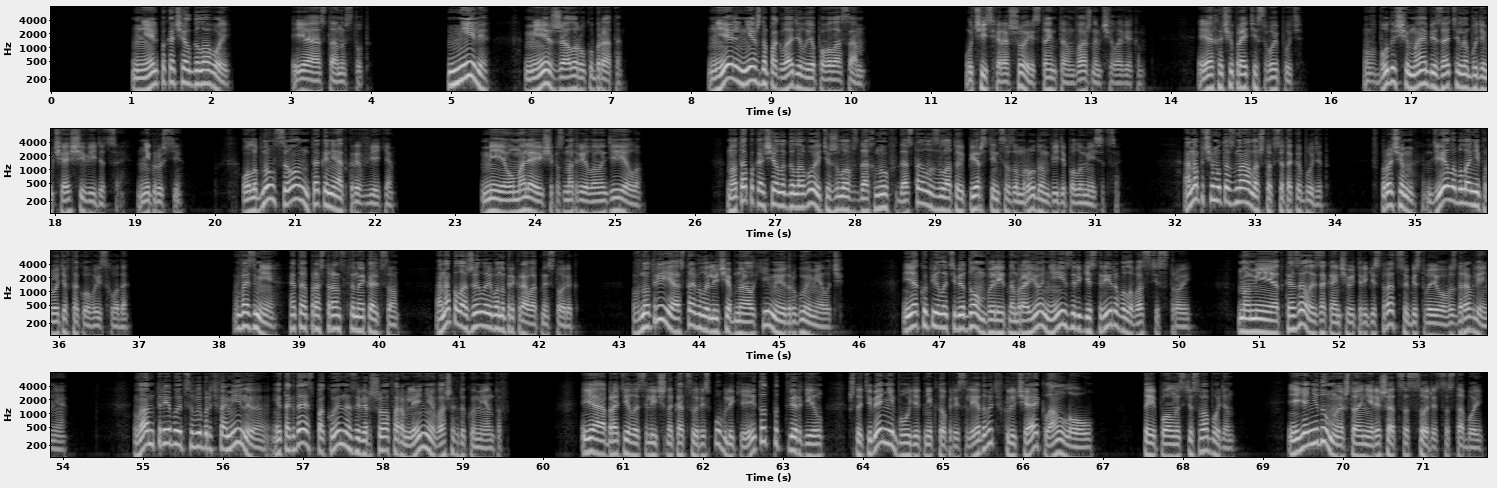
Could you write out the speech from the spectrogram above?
Нель покачал головой. Я останусь тут. Нели! Мия сжала руку брата. Нель нежно погладил ее по волосам. Учись хорошо и стань там важным человеком. Я хочу пройти свой путь. В будущем мы обязательно будем чаще видеться, не грусти. Улыбнулся он, так и не открыв веки. Мия умоляюще посмотрела на Диелу. Но та покачала головой и, тяжело вздохнув, достала золотой перстень с изумрудом в виде полумесяца. Она почему-то знала, что все так и будет. Впрочем, Диела была не против такого исхода. «Возьми, это пространственное кольцо». Она положила его на прикроватный столик. Внутри я оставила лечебную алхимию и другую мелочь. Я купила тебе дом в элитном районе и зарегистрировала вас с сестрой но Мия отказалась заканчивать регистрацию без твоего выздоровления. Вам требуется выбрать фамилию, и тогда я спокойно завершу оформление ваших документов. Я обратилась лично к отцу республики, и тот подтвердил, что тебя не будет никто преследовать, включая клан Лоу. Ты полностью свободен. И я не думаю, что они решатся ссориться с тобой.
